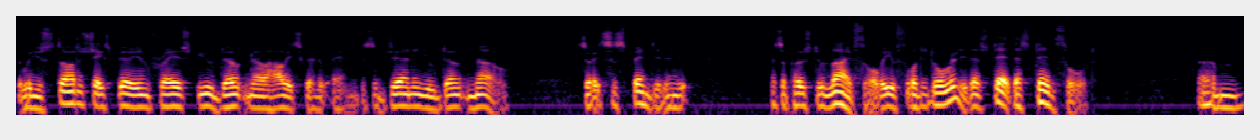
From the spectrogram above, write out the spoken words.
That when you start a Shakespearean phrase, you don't know how it's going to end. It's a journey you don't know. So it's suspended, and it, as opposed to live thought, where you've thought it already. That's dead. That's dead thought. Um,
